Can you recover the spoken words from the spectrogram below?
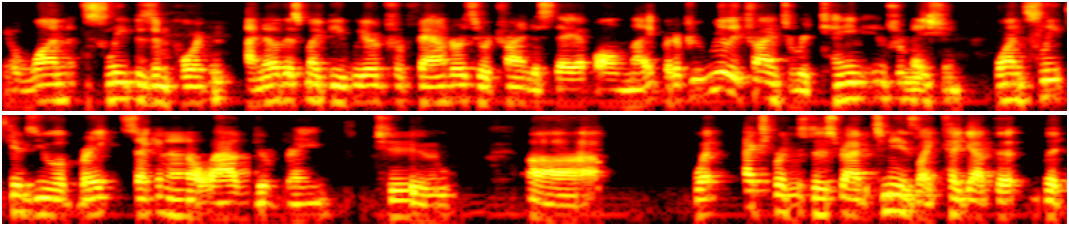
You know, one, sleep is important. I know this might be weird for founders who are trying to stay up all night, but if you're really trying to retain information, one, sleep gives you a break. Second, it allows your brain to, uh, what experts describe it to me is like take out the, the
